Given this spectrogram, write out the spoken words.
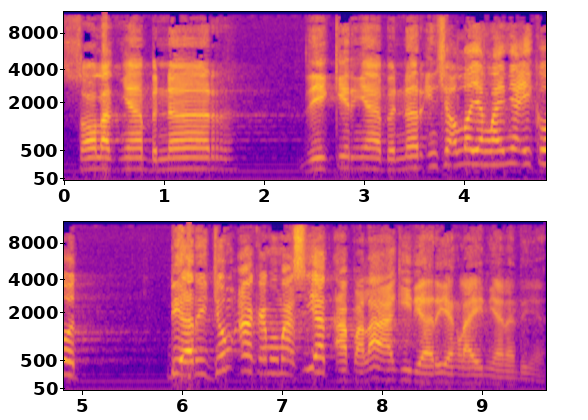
Sholatnya benar, zikirnya benar, insya Allah yang lainnya ikut. Di hari Jum'ah kamu maksiat, apalagi di hari yang lainnya nantinya.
